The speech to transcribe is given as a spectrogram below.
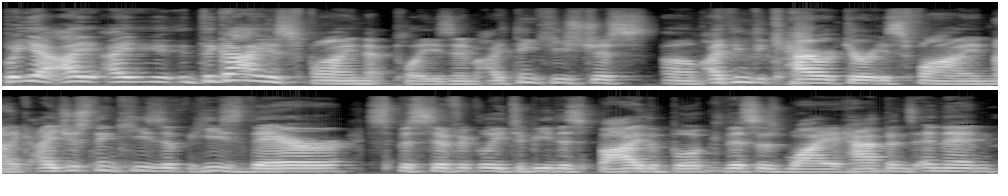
But yeah, I, I, the guy is fine that plays him. I think he's just, um, I think the character is fine. Like, I just think he's a, he's there specifically to be this by the book. This is why it happens, and then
